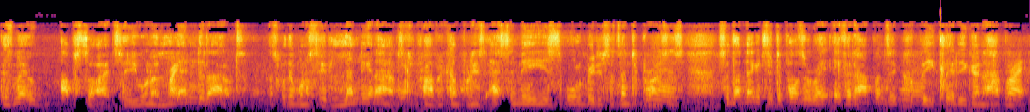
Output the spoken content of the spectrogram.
there's no upside, so you want to right. lend it out. That's what they want to see, lending it out to private companies, SMEs, small and medium-sized enterprises. Yeah. So that negative deposit rate, if it happens, it could be clearly going to happen. Right.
